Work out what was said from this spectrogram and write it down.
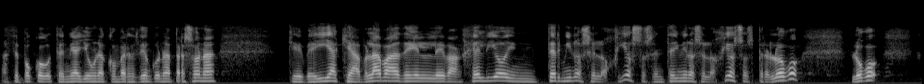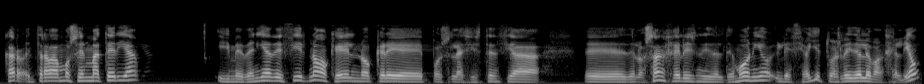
hace poco tenía yo una conversación con una persona que veía que hablaba del Evangelio en términos elogiosos, en términos elogiosos, pero luego, luego, claro, entrábamos en materia y me venía a decir, no, que él no cree pues la existencia eh, de los ángeles ni del demonio, y le decía, oye, ¿tú has leído el Evangelio?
